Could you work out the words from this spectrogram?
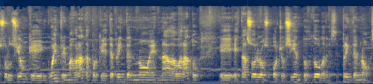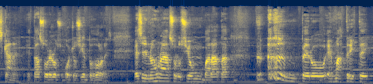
solución que encuentren más barata, porque este printer no es nada barato, eh, está sobre los 800 dólares. Printer no, scanner, está sobre los 800 dólares. Es decir, no es una solución barata, pero es más triste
